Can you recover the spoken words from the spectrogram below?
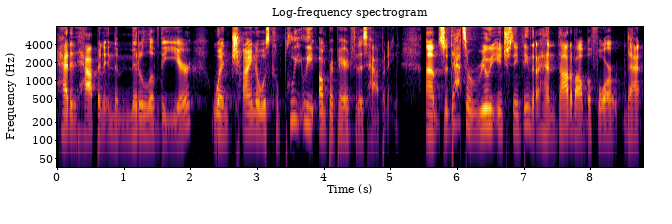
had it happened in the middle of the year when China was completely unprepared for this happening. Um, so that's a really interesting thing that I hadn't thought about before. That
